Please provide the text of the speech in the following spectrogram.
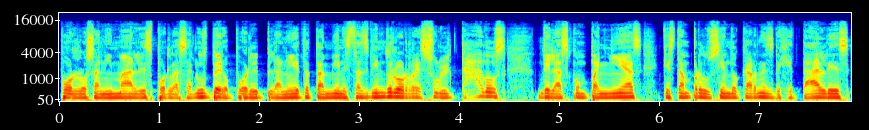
por los animales, por la salud, pero por el planeta también. Estás viendo los resultados de las compañías que están produciendo carnes vegetales,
